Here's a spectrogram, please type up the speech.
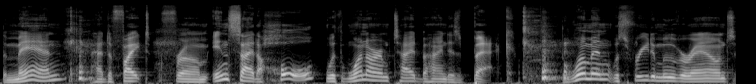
The man had to fight from inside a hole with one arm tied behind his back. The woman was free to move around,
